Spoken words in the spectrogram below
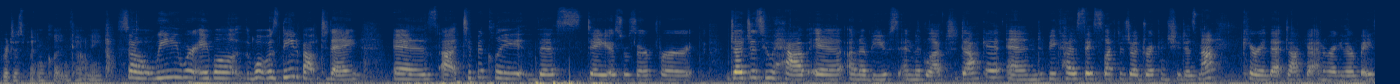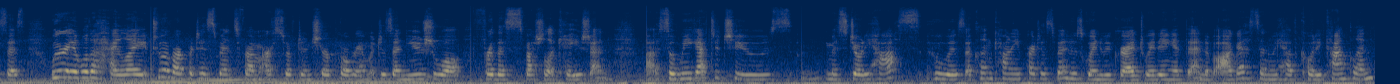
participant in Clinton County. So we were able. What was neat about today is uh, typically this day is reserved for judges who have a, an abuse and neglect docket, and because they selected Judge Rick and she does not carry that docket on a regular basis, we were able to highlight two of our participants from our Swift and Sure program, which is unusual for this special occasion. Uh, so we got to choose Miss Jody Haas, who is a Clinton County participant who's going to be graduating at the end of August, and we have Cody Conklin,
